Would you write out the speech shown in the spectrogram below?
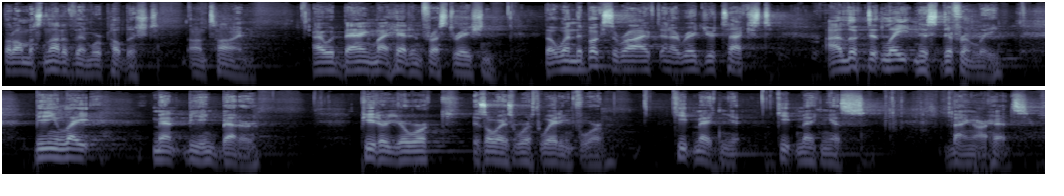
but almost none of them were published on time. I would bang my head in frustration, but when the books arrived and I read your text, I looked at lateness differently. Being late meant being better. Peter, your work is always worth waiting for. Keep making it, keep making us bang our heads.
